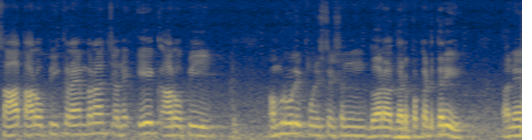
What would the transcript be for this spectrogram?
સાત આરોપી ક્રાઇમ બ્રાન્ચ અને એક આરોપી અમરોલી પોલીસ સ્ટેશન દ્વારા ધરપકડ કરી અને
